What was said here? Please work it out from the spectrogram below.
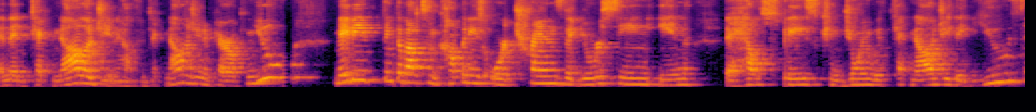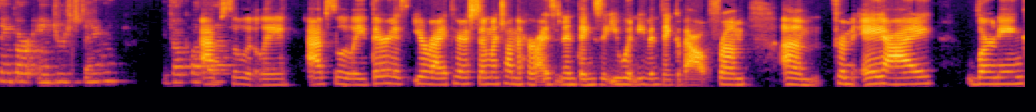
and then technology and health and technology and apparel. Can you maybe think about some companies or trends that you're seeing in the health space conjoined with technology that you think are interesting? You talk about absolutely that? absolutely there is you're right there is so much on the horizon and things that you wouldn't even think about from um, from ai learning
